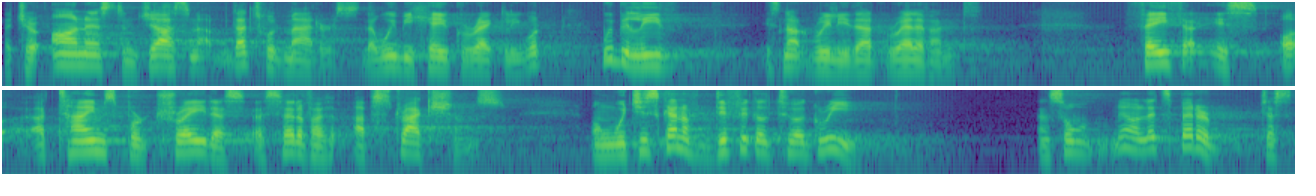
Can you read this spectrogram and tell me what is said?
that you're honest and just, and that's what matters, that we behave correctly. What we believe is not really that relevant. Faith is uh, at times portrayed as a set of abstractions on which it's kind of difficult to agree. And so, you know, let's better just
